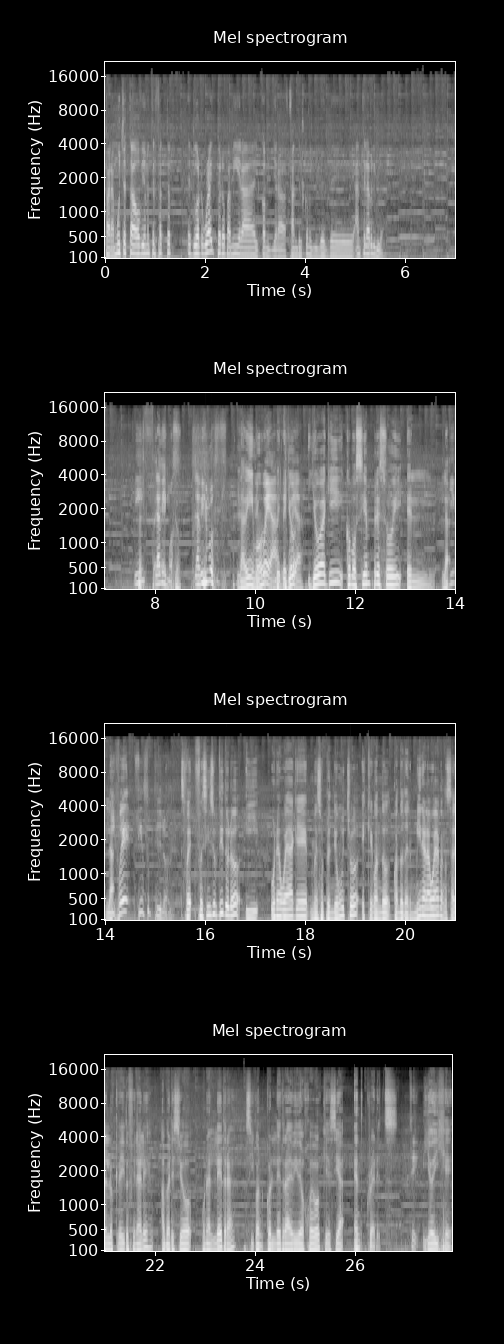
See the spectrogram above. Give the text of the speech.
para muchos estaba obviamente el factor Edward Wright, pero para mí era el cómic, yo era fan del cómic desde antes de la película. Y la vimos, la vimos. La vimos. De cuea, de yo, cuea. yo aquí, como siempre, soy el. la- y, la- y fue sin subtítulos. fue, fue sin subtítulo y una weá que me sorprendió mucho es que cuando, cuando termina la weá, cuando salen los créditos finales, apareció unas letras, así con, con letra de videojuegos que decía End Credits. Sí. Y yo dije,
